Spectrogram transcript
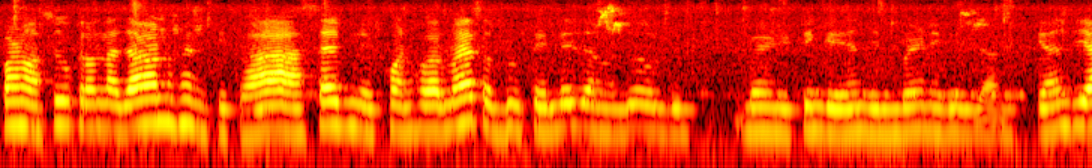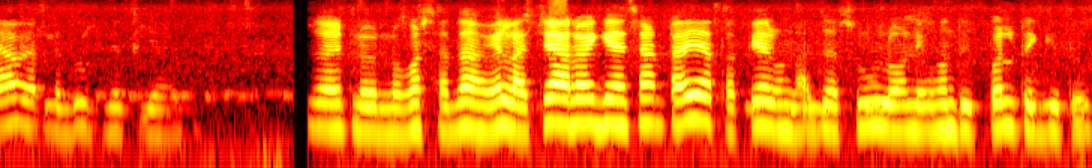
ભણવા છોકરાના જવાનું છે ને કીધું હા સાહેબને ફોન સવારમાં આવ્યો તો દૂધ લઈ જવાનું જોર દૂધ. બહેણી ટીંગે અંજીની બહેણી લઈ જવાનું કે અંજી આવે એટલે દૂધ લેતી આવે. એટલો એટલો વરસાદ આવે. વહેલા ચાર વાગ્યા છાંટા આવ્યા હતા તેરું ના જો સૂલો ને વંધું પલટી ગયું હતું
